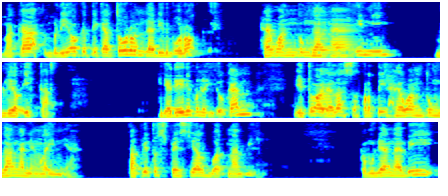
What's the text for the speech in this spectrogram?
Maka beliau ketika turun dari buruk hewan tunggangan ini beliau ikat. Jadi ini menunjukkan itu adalah seperti hewan tunggangan yang lainnya. Tapi itu spesial buat Nabi. Kemudian Nabi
